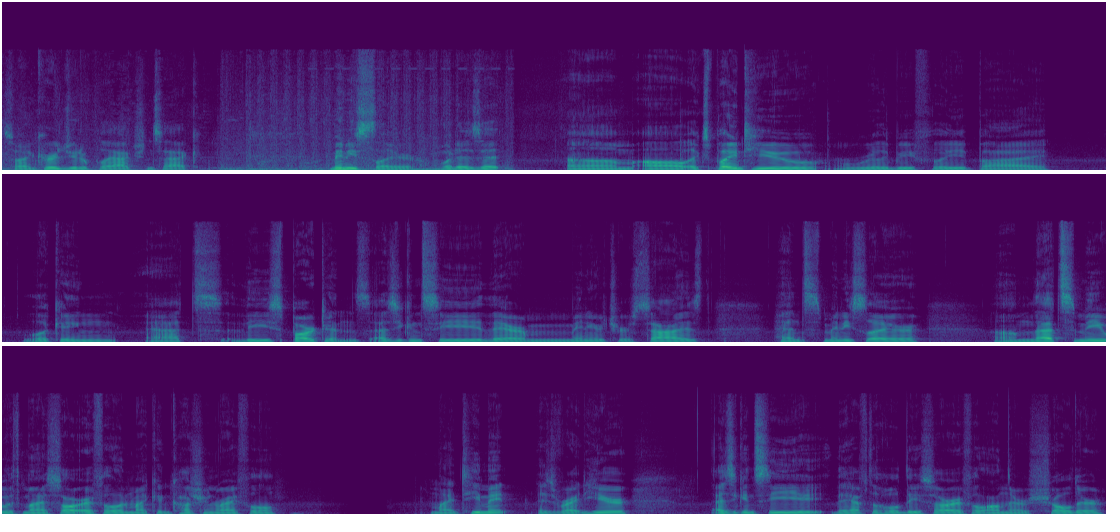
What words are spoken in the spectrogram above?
So I encourage you to play Action Sack. Mini Slayer, what is it? Um, I'll explain to you really briefly by looking at the Spartans. As you can see, they're miniature sized, hence Mini Slayer. Um, that's me with my assault rifle and my concussion rifle. My teammate is right here. As you can see, they have to hold the assault rifle on their shoulder.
